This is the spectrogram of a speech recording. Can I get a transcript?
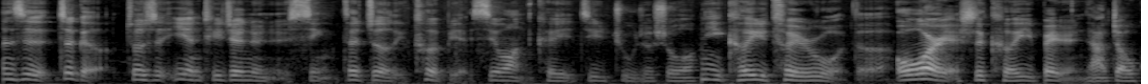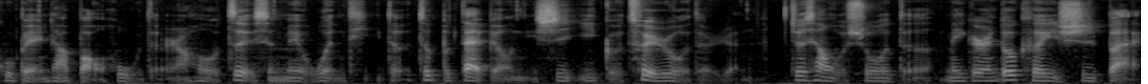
但是这个就是 ENTJ 的女性在这里特别希望你可以记住，就说你可以脆弱的，偶尔也是可以被人家照顾、被人家保护的，然后这也是没有问题的。这不代表你是一个脆弱的人，就像我说的，每个人都可以失败。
